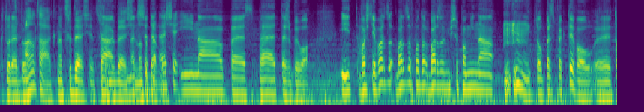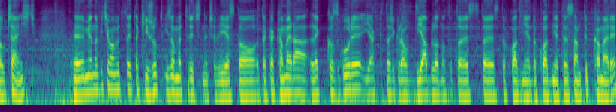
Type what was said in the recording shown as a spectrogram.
które było... A no tak, na 3DS-ie, tak, 3DS-ie, na no to prawda. 3DS-ie i na PSP też było. I właśnie bardzo, bardzo, bardzo mi przypomina tą perspektywą y, tą część, E, Mianowicie mamy tutaj taki rzut izometryczny, czyli jest to taka kamera lekko z góry. Jak ktoś grał w Diablo, no to to jest, to jest dokładnie, dokładnie ten sam typ kamery.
